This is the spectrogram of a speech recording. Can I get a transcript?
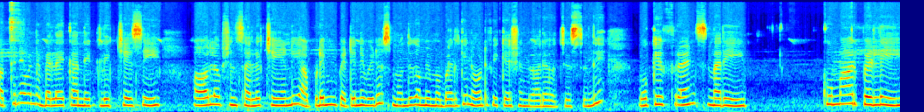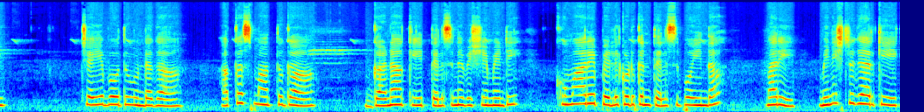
పక్కనే ఉన్న బెల్ ఐకాన్ని క్లిక్ చేసి ఆల్ ఆప్షన్ సెలెక్ట్ చేయండి. అప్పుడే మేము పెట్టిన వీడియోస్ ముందుగా మీ మొబైల్కి నోటిఫికేషన్ ద్వారా వచ్చేస్తుంది. ఓకే ఫ్రెండ్స్ మరి కుమార్ పెళ్ళి చేయబోతూ ఉండగా అకస్మాత్తుగా గణాకి తెలిసిన విషయం ఏంటి? కుమారే పెళ్ళి కొడుకని తెలిసిపోయిందా? మరి మినిస్టర్ గారికి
